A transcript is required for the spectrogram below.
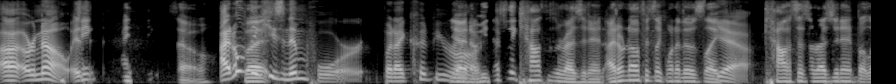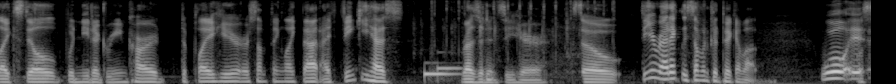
Uh, or no? I think, I think so. I don't think he's an import, but I could be wrong. Yeah, no, he definitely counts as a resident. I don't know if it's like one of those like yeah, counts as a resident, but like still would need a green card to play here or something like that. I think he has residency here, so theoretically someone could pick him up. Well, it.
